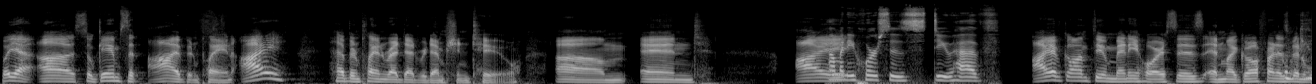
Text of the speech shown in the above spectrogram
but yeah, uh, so games that I've been playing, I have been playing Red Dead Redemption 2. Um, and I How many horses do you have? I have gone through many horses, and my girlfriend has been Wait,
